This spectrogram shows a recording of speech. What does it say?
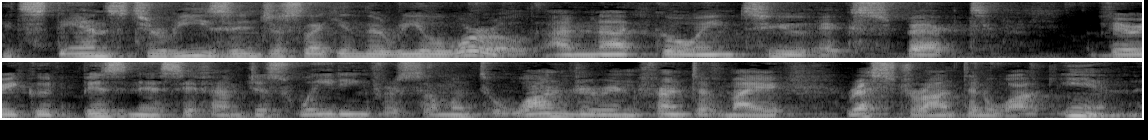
It stands to reason, just like in the real world. I'm not going to expect very good business if I'm just waiting for someone to wander in front of my restaurant and walk in.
